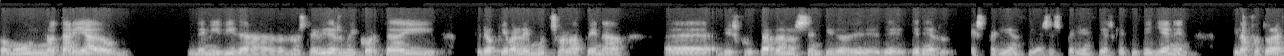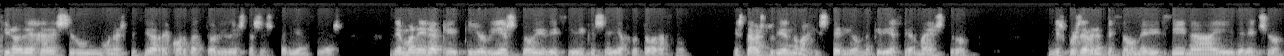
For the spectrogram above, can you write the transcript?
como un notariado de mi vida. Nuestra vida es muy corta y creo que vale mucho la pena eh, disfrutarla en el sentido de, tener experiencias, experiencias que a ti te llenen. Y la fotografía no deja de ser una especie de recordatorio de estas experiencias. De manera que, que, yo vi esto y decidí que sería fotógrafo. Estaba estudiando magisterio, me quería hacer maestro, después de haber empezado medicina y derecho,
